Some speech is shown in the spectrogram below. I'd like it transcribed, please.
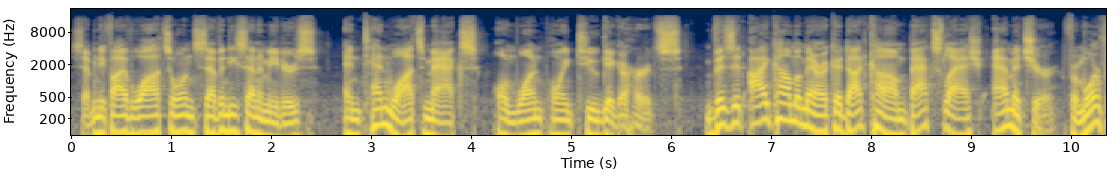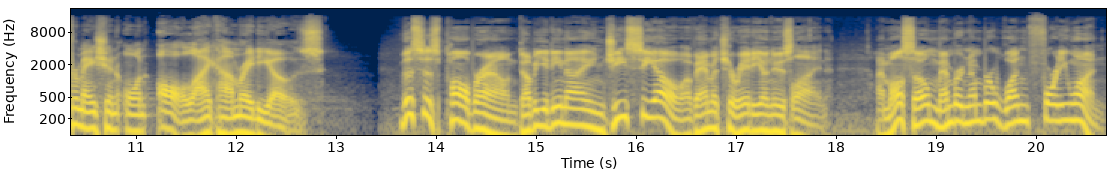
75 watts on 70 centimeters, and 10 watts max on 1.2 gigahertz. Visit icomamerica.com backslash amateur for more information on all ICOM radios. This is Paul Brown, WD9 GCO of Amateur Radio Newsline. I'm also member number 141.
